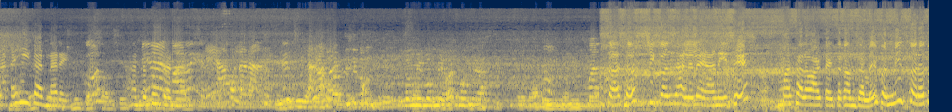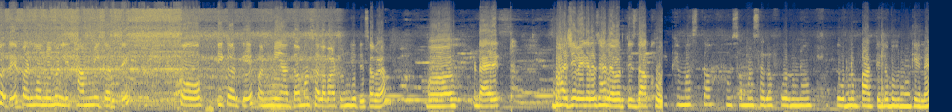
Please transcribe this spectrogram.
आता ही करणार आहे. आता तू करणार मस्त असं चिकन झालेलं आहे आणि इथे मसाला वाटायचं काम चाललंय. पण मीच करत होते पण मम्मी म्हणली थांब मी करते. सो ती करते पण मी आता मसाला वाटून घेते सगळा. मग डायरेक्ट भाजी वगैरे झाल्यावरतीच दाखव इथे मस्त असं मसाला पूर्ण पूर्ण पातेलं भरून केलाय.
